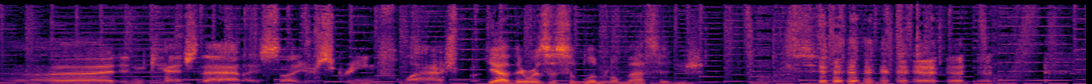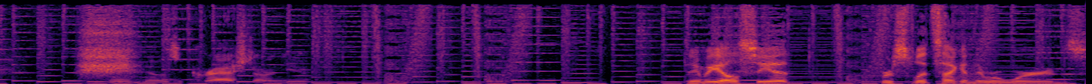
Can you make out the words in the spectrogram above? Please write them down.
Uh, I didn't catch that. I saw your screen flash, but Yeah, there was a subliminal message. game knows it crashed on you. Did anybody else see it? For a split second there were words.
